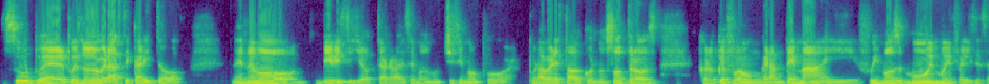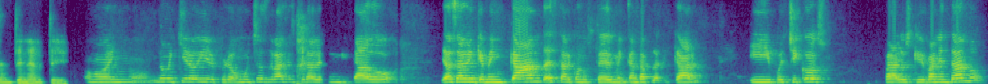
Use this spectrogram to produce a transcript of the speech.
Súper, pues lo lograste, Carito. De nuevo, Vivis y yo te agradecemos muchísimo por, por haber estado con nosotros. Creo que fue un gran tema y fuimos muy, muy felices en tenerte. Ay, no, no me quiero ir, pero muchas gracias por haberme invitado. Ya saben que me encanta estar con ustedes, me encanta platicar. Y pues chicos, para los que van entrando,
